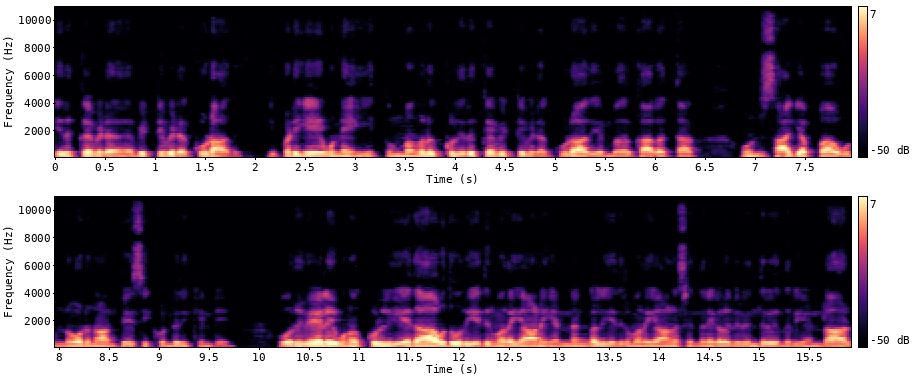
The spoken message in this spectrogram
இருக்க விட விட்டுவிடக்கூடாது இப்படியே உன்னை துன்பங்களுக்குள் இருக்க விட்டு விடக்கூடாது என்பதற்காகத்தான் உன் சாயப்பா உன்னோடு நான் பேசிக்கொண்டிருக்கின்றேன் ஒருவேளை உனக்குள் ஏதாவது ஒரு எதிர்மறையான எண்ணங்கள் எதிர்மறையான சிந்தனைகளும் இருந்திருந்தது என்றால்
